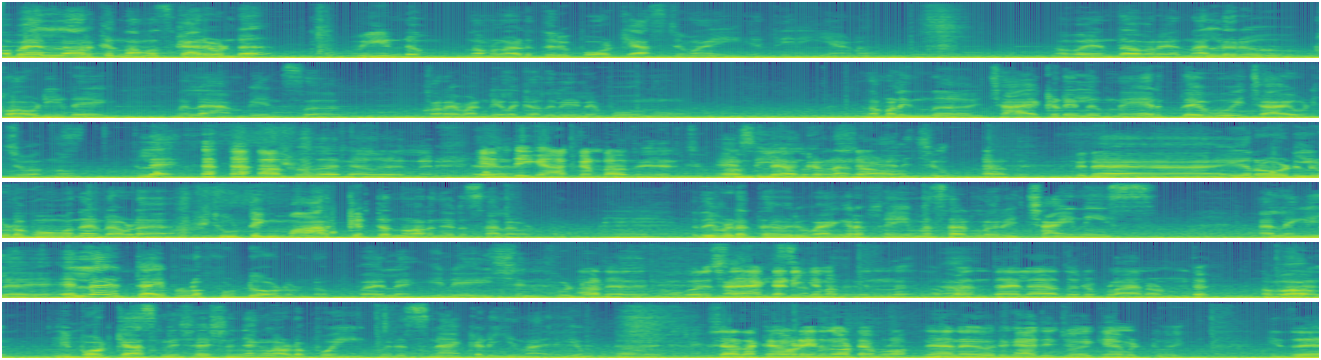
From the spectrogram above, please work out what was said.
അപ്പൊ എല്ലാവർക്കും നമസ്കാരമുണ്ട്. വീണ്ടും നമ്മൾ അടുത്തൊരു പോഡ്കാസ്റ്റുമായി എത്തിയിരിക്കുകയാണ്. അപ്പൊ എന്താ പറയാ നല്ലൊരു ക്ലൗഡി ഡേ നല്ല ആംബിയൻസ് കുറെ വണ്ടികളൊക്കെ അതിലേൽ പോകുന്നു നമ്മൾ ഇന്ന് ചായക്കടയിൽ നേരത്തെ പോയി ചായ കുടിച്ചു വന്നു അല്ലേ? എൻഡിങ് ആക്കണ്ടെന്ന് വിചാരിച്ചു. ആക്കണ്ടാന്ന്. പിന്നെ ഈ റോഡിലൂടെ പോകുമ്പോൾ അവിടെ ഷൂട്ടിംഗ് മാർക്കറ്റ് എന്ന് പറഞ്ഞൊരു സ്ഥലമുണ്ട്. അത് ഇത് ഇവിടുത്തെ ഒരു ഭയങ്കര ഫേമസ് ആയിട്ടുള്ള ഒരു ചൈനീസ് അല്ലെങ്കിൽ എല്ലാ ടൈപ്പുള്ള ഫുഡും അവിടെ ഉണ്ട് അല്ലേ ഏഷ്യൻ ഫുഡ് സ്നാക്ക് അടിക്കണം ഇന്ന്. അപ്പൊ എന്തായാലും അതൊരു പ്ലാൻ ഉണ്ട്. അപ്പൊ ഈ പോഡ്കാസ്റ്റിന് ശേഷം ഞങ്ങൾ അവിടെ പോയി ഒരു സ്നാക്ക് അടിക്കുന്നതായിരിക്കും. പക്ഷെ അതൊക്കെ അവിടെ ഇരുന്നോട്ടെ ബ്രോ. ഞാൻ ഒരു കാര്യം ചോദിക്കാൻ വിട്ടുപോയി. ഇത്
